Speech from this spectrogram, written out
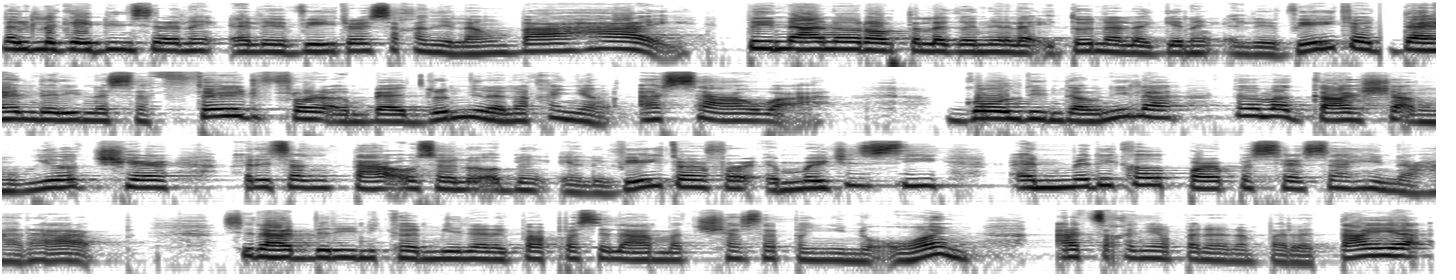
Naglagay din sila ng elevator sa kanilang bahay. Plinano raw talaga nila ito na lagyan ng elevator dahil na rin nasa third floor ang bedroom nila ng kanyang asawa. Goal din daw nila na magkasya ang wheelchair at isang tao sa loob ng elevator for emergency and medical purposes sa hinaharap. Sinabi rin ni Camila na nagpapasalamat siya sa Panginoon at sa kanyang pananampalataya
